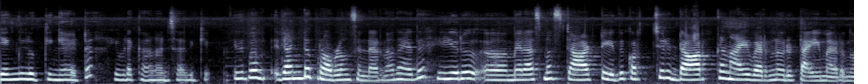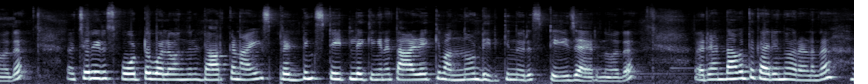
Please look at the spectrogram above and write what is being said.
യങ് ലുക്കിംഗ് ആയിട്ട് ഇവിടെ കാണാൻ സാധിക്കും. ഇതിപ്പം രണ്ട് പ്രോബ്ലംസ് ഉണ്ടായിരുന്നു. അതായത് ഈ ഒരു മെലാസ്മ സ്റ്റാർട്ട് ചെയ്ത് കുറച്ചൊരു ഡാർക്കണായി വരുന്ന ഒരു ടൈമായിരുന്നു അത്. ചെറിയൊരു സ്പോട്ട് പോലെ വന്നൊരു ഡാർക്കണായി സ്പ്രെഡിങ് സ്റ്റേറ്റിലേക്ക് ഇങ്ങനെ താഴേക്ക് വന്നുകൊണ്ടിരിക്കുന്ന ഒരു സ്റ്റേജ് ആയിരുന്നു അത്. രണ്ടാമത്തെ കാര്യം എന്ന് പറയുന്നത്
